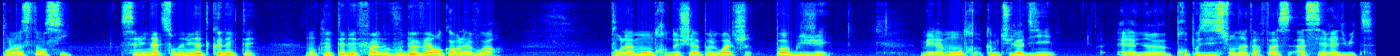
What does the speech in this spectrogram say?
Pour l'instant, si. Ces lunettes sont des lunettes connectées. Donc le téléphone, vous devez encore l'avoir. Pour la montre de chez Apple Watch, pas obligé. Mais la montre, comme tu l'as dit, elle a une proposition d'interface assez réduite.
